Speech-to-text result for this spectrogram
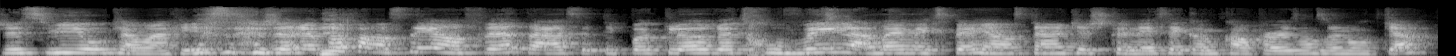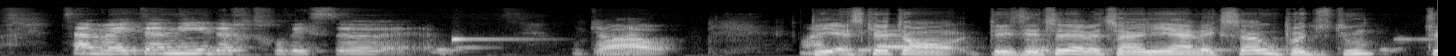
je suis au Camaris. J'aurais pas pensé, en fait, à cette époque-là, retrouver la même expérience que je connaissais comme campeuse dans un autre camp. Ça m'a étonné de retrouver ça euh, au Camaris. Wow! Puis est-ce que ton, tes études avaient un lien avec ça ou pas du tout?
